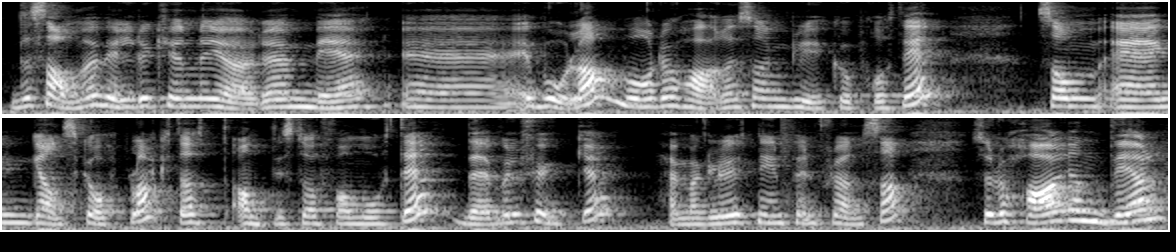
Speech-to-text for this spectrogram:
Det samme vil du kunne gjøre med eh, ebola, hvor du har et sånn glykoprotein som er ganske opplagt at antistoffer mot det, det vil funke hemaglutinin på influensa. Så du har en del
